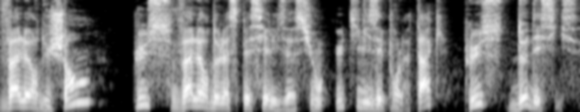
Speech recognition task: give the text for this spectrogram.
Valeur du champ plus valeur de la spécialisation utilisée pour l'attaque plus 2d6.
